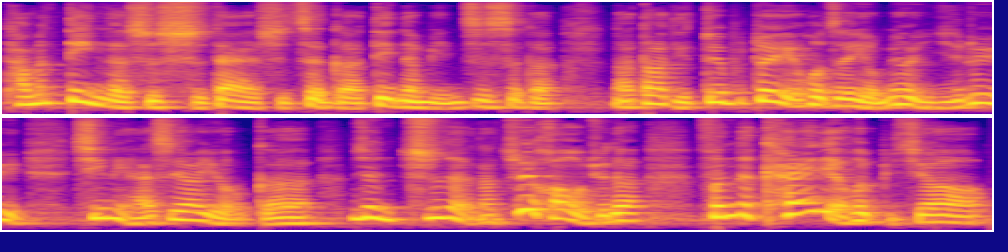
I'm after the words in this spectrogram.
他们定的是时代是这个，定的名字是个，那到底对不对，或者有没有疑虑，心里还是要有个认知的。那最好我觉得分得开一点会比较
